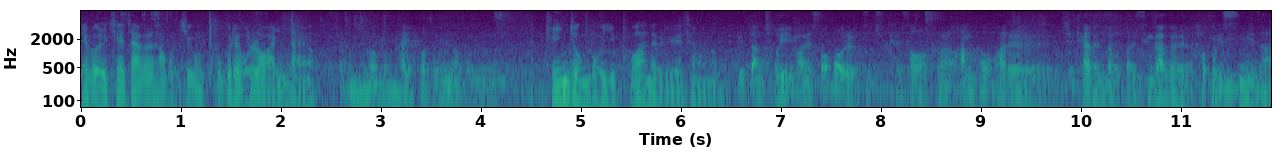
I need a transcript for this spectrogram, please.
앱을 제작을 하고 지금 구글에 올라와 있나요? 프로토타입 버전이다 보니 개인정보 이 보안을 위해서는 일단 저희만의 서버를 구축해서 그걸 암호화를 시켜야 된다고까지 생각을 하고 있습니다.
